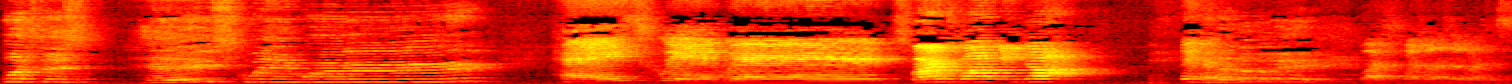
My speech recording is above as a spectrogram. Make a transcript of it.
What's this? Hey, Squidward. Hey, Squidward. SpongeBob, enough! Watch, watch, watch, watch this.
